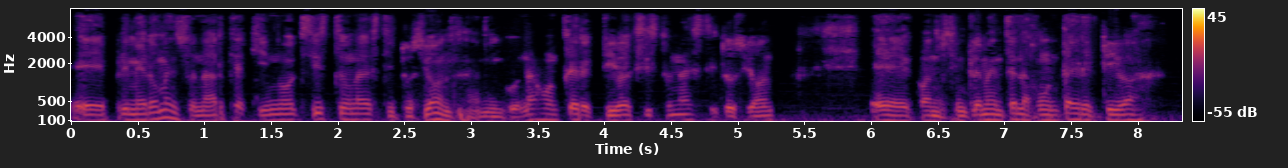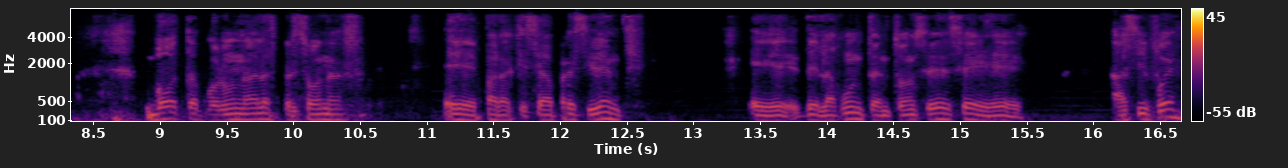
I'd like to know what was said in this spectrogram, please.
eh, primero mencionar que aquí no existe una destitución. En ninguna junta directiva existe una destitución. Eh, cuando simplemente la junta directiva vota por una de las personas eh, para que sea presidente eh, de la junta. Entonces, eh, así fue.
